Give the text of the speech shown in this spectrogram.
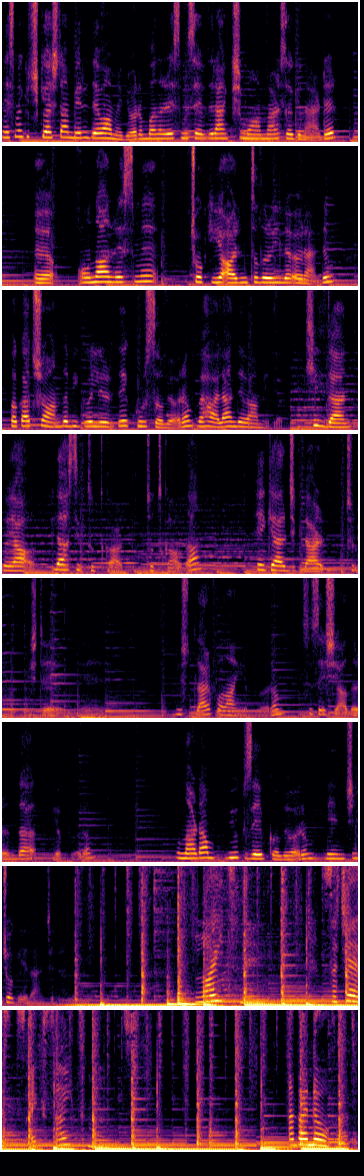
Resme küçük yaştan beri devam ediyorum. Bana resmi sevdiren kişi Muammer Sagıner'dir. Ee, ondan resmi çok iyi ayrıntılarıyla öğrendim. Fakat şu anda bir galeride kurs alıyorum ve halen devam ediyorum. Kilden veya plastik tutkal, tutkaldan heykelcikler, işte e, büstler falan yapıyorum. Süs eşyalarında yapıyorum. Bunlardan büyük zevk alıyorum. Benim için çok eğlenceli. Lightning suggests excitement. And I know that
